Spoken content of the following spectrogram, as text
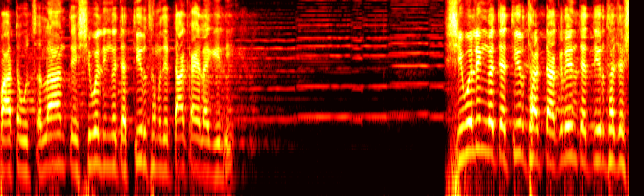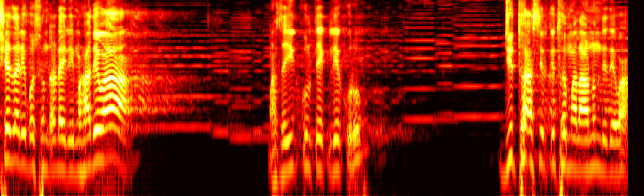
पाट उचलला आणि ते शिवलिंग त्या तीर्थमध्ये टाकायला गेली. शिवलिंग त्या तीर्थात टाकले आणि त्या तीर्थाच्या शेजारी बसून रडायली महादेवा माझं इकुलते एक लेकरू जिथं असेल तिथं मला आणून दे देवा.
